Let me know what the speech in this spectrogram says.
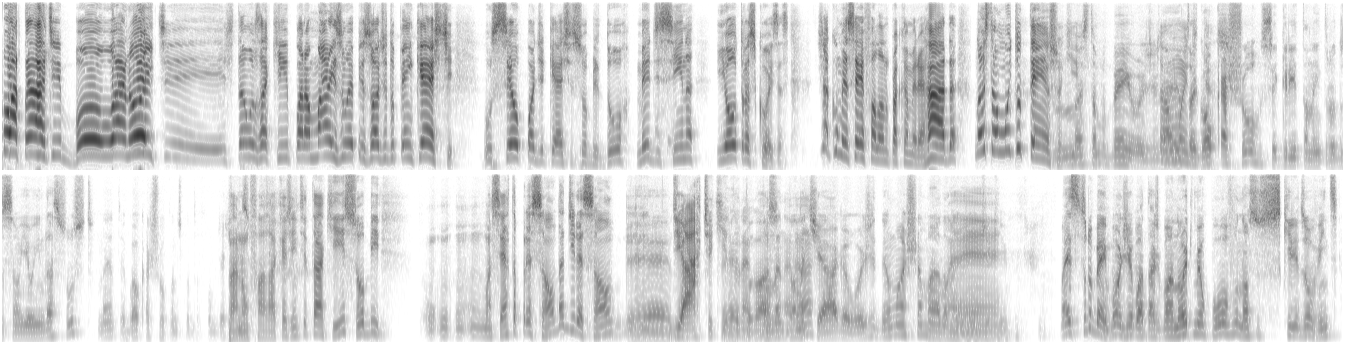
boa tarde, boa noite! Estamos aqui para mais um episódio do Pencast, o seu podcast sobre dor, medicina e outras coisas. Já comecei falando para a câmera errada, nós estamos muito tenso aqui. Nós estamos bem hoje, Tamo né? Eu muito tô igual tenso. cachorro, você grita na introdução e eu ainda assusto, né? Tô igual cachorro quando escuta fogo de Para não falar que a gente está aqui sob um- um- uma certa pressão da direção de- É, de arte aqui É, do negócio, Dona, né? Dona? Tiaga hoje deu uma chamada na É. gente aqui. Mas tudo bem, bom dia, boa tarde, boa noite, meu povo, nossos queridos ouvintes.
